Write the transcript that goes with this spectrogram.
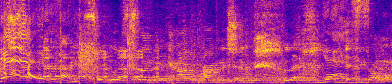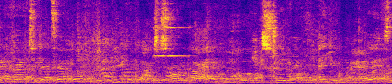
Yes. Every single Sunday, and I promise you, you'll be blessed. Yes. If you don't want to come to the temple, you can watch us online, and we will be streaming, and you will be blessed.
